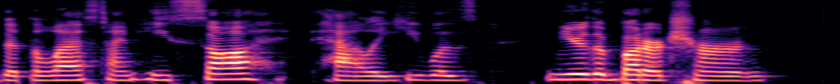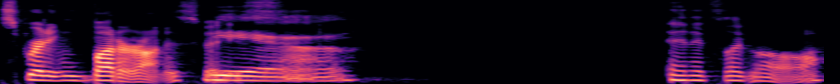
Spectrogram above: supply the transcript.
that the last time he saw Halle, he was near the butter churn spreading butter on his face. Yeah. And it's like, oh.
